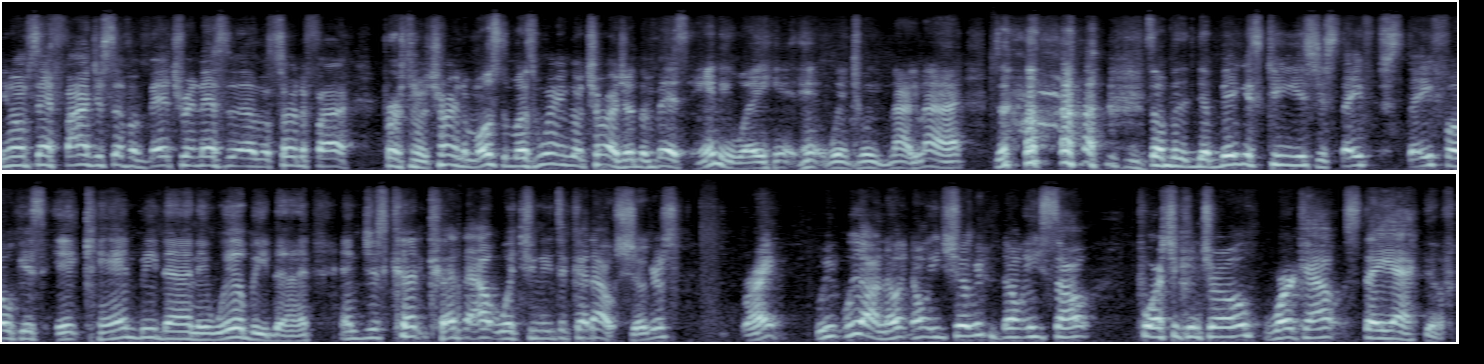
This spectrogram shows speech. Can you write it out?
You know what I'm saying? Find yourself a veteran that's a, a certified personal trainer. Most of us we ain't gonna charge other vets anyway. Hint, hint, wink, wink, knock, knock. So, so but the biggest key is just stay stay focused. It can be done. It will be done, and just cut cut out what you need to cut out. Sugars, right? We we all know it. Don't eat sugar. Don't eat salt. Portion control. Work out. Stay active.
